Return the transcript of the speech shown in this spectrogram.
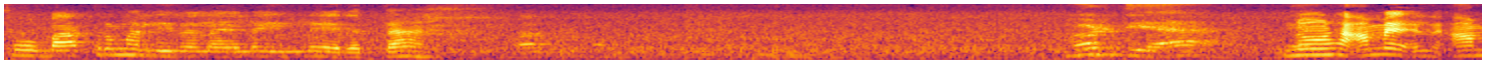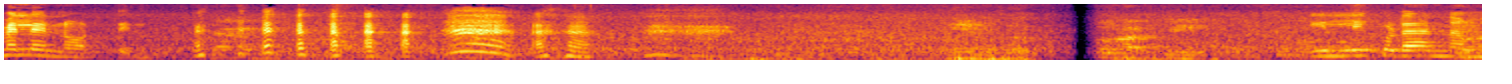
ಸೊ ಬಾತ್ರೂಮಲ್ಲಿ ಇರಲ್ಲ ಎಲ್ಲ ಇಲ್ಲೇ ಇರುತ್ತಾ? ನೋಡ್ತೀಯಾ? ನೋ ಆಮೇಲೆ ಆಮೇಲೆ ನೋಡ್ತೀನಿ. ಇಲ್ಲಿ ಕೂಡ ನಮ್ಮ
